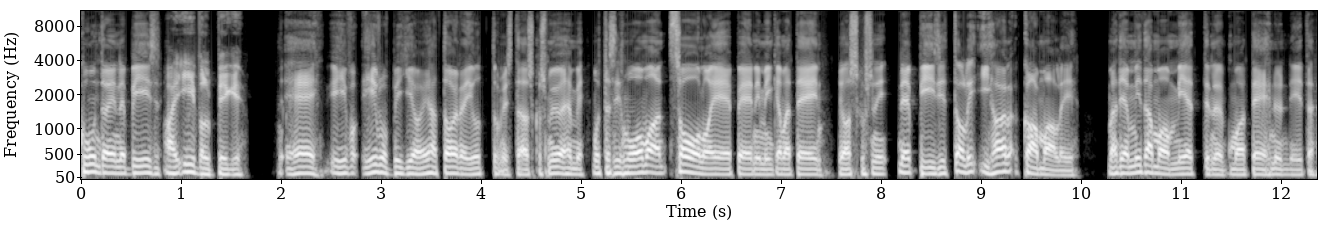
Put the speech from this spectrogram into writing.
kuuntelin ne biisit. Ai Evil Piggy. Ei, Evil, Evil Big on ihan toinen juttu, mistä joskus myöhemmin. Mutta siis mun oman solo-EP, minkä mä tein joskus, niin ne biisit oli ihan kamalia. Mä en tiedä, mitä mä oon miettinyt, kun mä oon tehnyt niitä.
